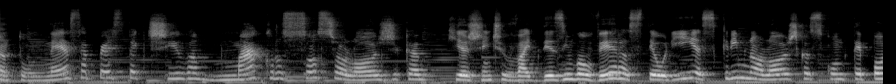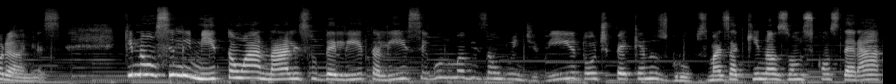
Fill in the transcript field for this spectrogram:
Portanto, nessa perspectiva macrosociológica que a gente vai desenvolver as teorias criminológicas contemporâneas, que não se limitam à análise do delito ali segundo uma visão do indivíduo ou de pequenos grupos, mas aqui nós vamos considerar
